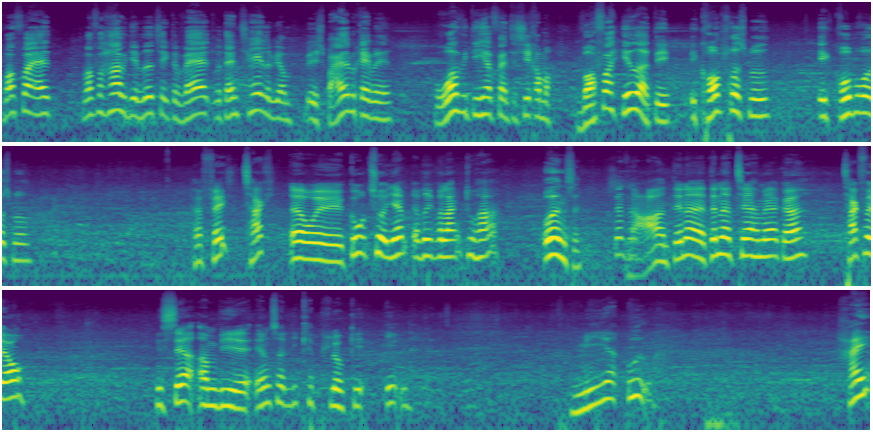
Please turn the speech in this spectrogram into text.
hvorfor, er, hvorfor har vi de her vedtægter? Hvad, hvordan taler vi om øh, spejderbegreberne? Bruger vi de her fantasirammer? Hvorfor hedder det et korpsrådsmøde? Et grupperådsmøde? Perfekt, tak. Og øh, god tur hjem. Jeg ved ikke, hvor langt du har. Odense. Nå, den er, den er til at have med at gøre. Tak for i år. Vi ser, om vi øh, eventuelt lige kan plukke en mere ud. Hej,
